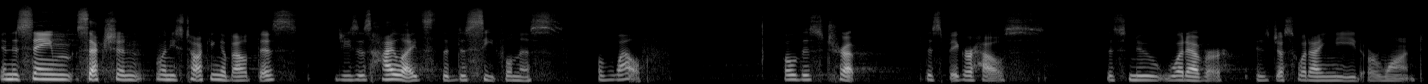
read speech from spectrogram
In the same section, when he's talking about this, Jesus highlights the deceitfulness of wealth. Oh, this trip, this bigger house, this new whatever is just what I need or want.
